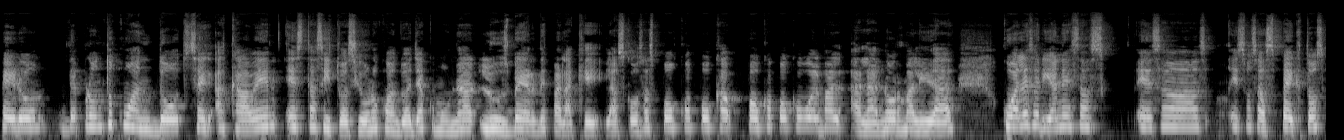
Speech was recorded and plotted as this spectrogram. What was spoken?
pero de pronto cuando se acabe esta situación o cuando haya como una luz verde para que las cosas poco a poco, poco a poco vuelvan a la normalidad, ¿cuáles serían esos aspectos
